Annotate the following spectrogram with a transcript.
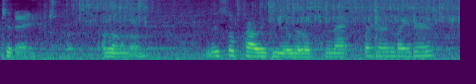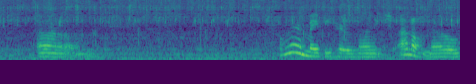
today. Um, this will probably be a little snack for her later. Um, or maybe her lunch. I don't know.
